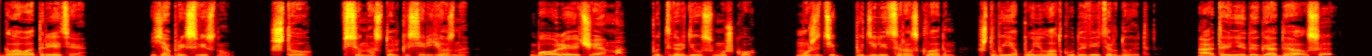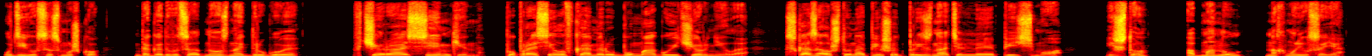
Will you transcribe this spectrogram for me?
Глава третья. Я присвистнул. «Что, все настолько серьезно?» «Более чем», — подтвердил Смушко. «Можете поделиться раскладом, чтобы я понял, откуда ветер дует?» «А ты не догадался?» — удивился Смушко. «Догадываться одно, знать другое». «Вчера Симкин попросил в камеру бумагу и чернила. Сказал, что напишет признательное письмо». «И что, обманул?» — нахмурился я.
